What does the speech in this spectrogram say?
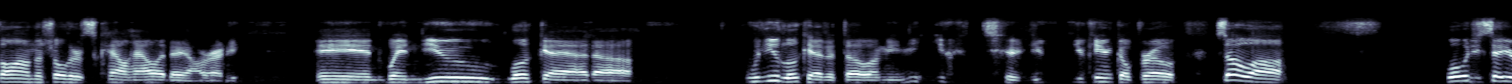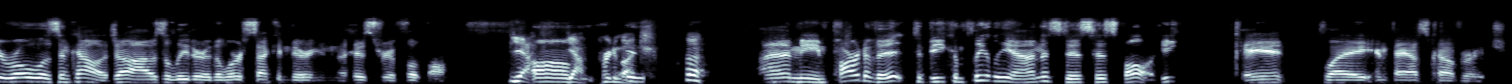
fall on the shoulders of Cal Haladay already. And when you look at uh, when you look at it though, I mean, you you you can't go pro. So, uh, what would you say your role was in college? Oh, I was a leader of the worst secondary in the history of football. Yeah, Um, yeah, pretty much. I mean, part of it, to be completely honest, is his fault. He can't play in pass coverage.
